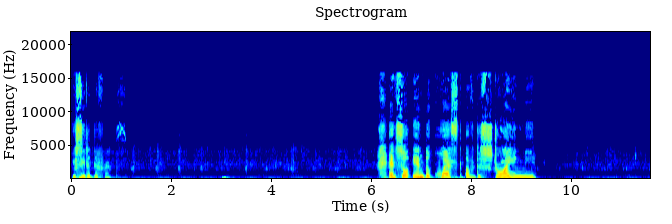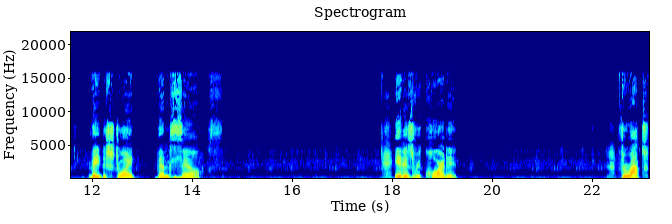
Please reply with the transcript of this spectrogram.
You see the difference? And so, in the quest of destroying me, they destroyed themselves. It is recorded throughout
